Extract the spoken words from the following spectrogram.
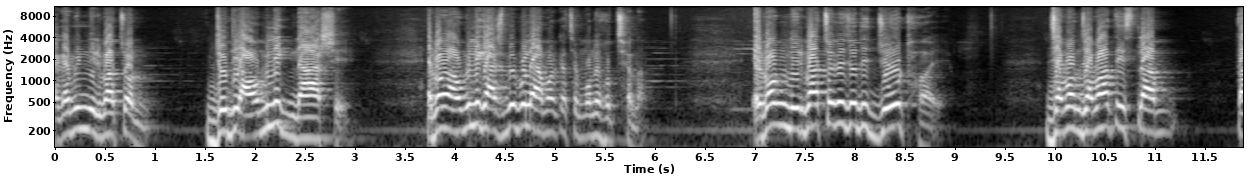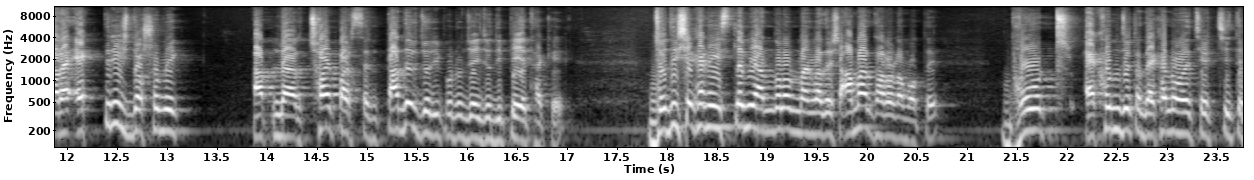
আগামী নির্বাচন যদি আওয়ামী লীগ না আসে, এবং আওয়ামী লীগ আসবে বলে আমার কাছে মনে হচ্ছে না, এবং নির্বাচনে যদি জোট হয়, যেমন জামাত ইসলাম, তারা একত্রিশ দশমিক আপনার ছয় পার্সেন্ট তাদের জরিপ অনুযায়ী যদি পেয়ে থাকে, যদি সেখানে ইসলামী আন্দোলন বাংলাদেশ আমার ধারণা মতে ভোট এখন যেটা দেখানো হয়েছে এর চেয়ে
